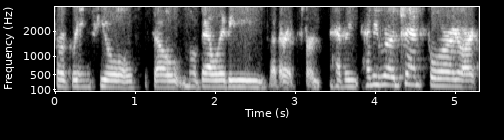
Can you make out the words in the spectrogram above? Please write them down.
for green fuels. So mobility, whether it's for heavy heavy road transport or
